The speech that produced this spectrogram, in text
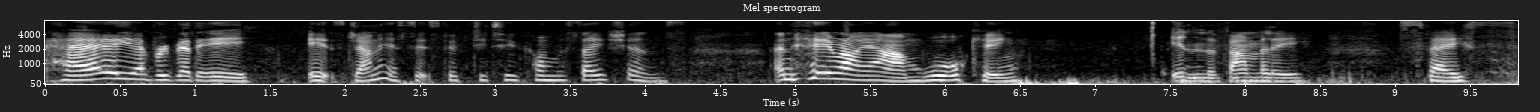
Hey everybody, it's Janice, it's 52 Conversations, and here I am walking in the family space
